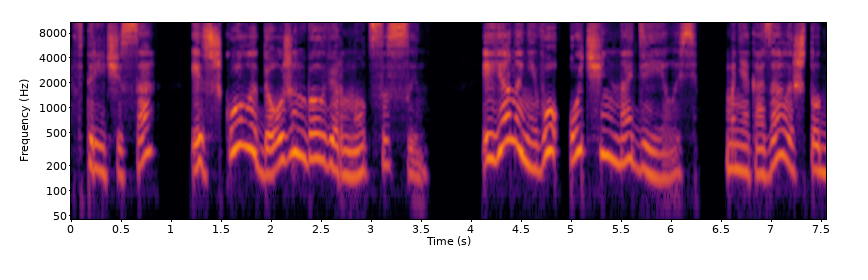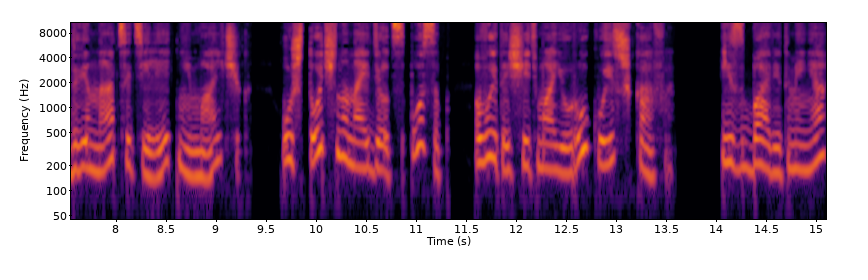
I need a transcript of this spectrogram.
В три часа из школы должен был вернуться сын. И я на него очень надеялась. Мне казалось, что двенадцатилетний мальчик уж точно найдет способ вытащить мою руку из шкафа, избавит меня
